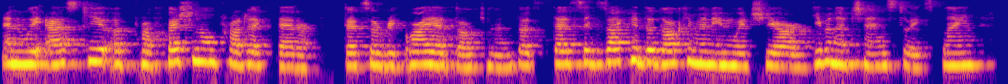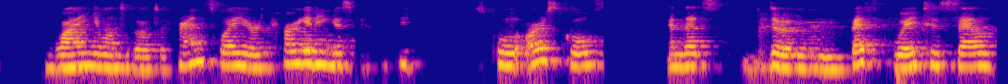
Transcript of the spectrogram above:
And we ask you a professional project letter. That's a required document. That's that's exactly the document in which you're given a chance to explain why you want to go to France, why you're targeting a specific school or schools. And that's the best way to sell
